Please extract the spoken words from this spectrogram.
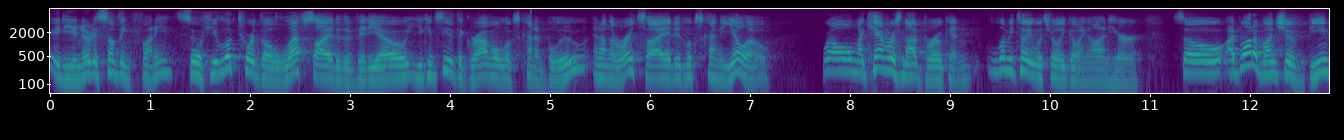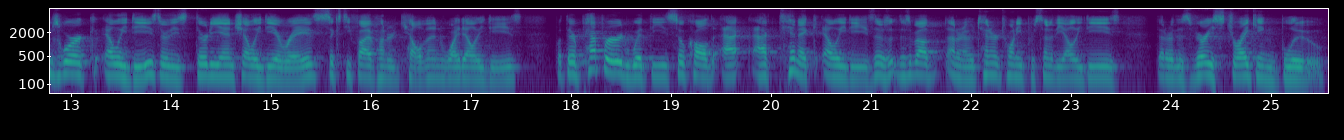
Hey, do you notice something funny? So if you look toward the left side of the video, you can see that the gravel looks kind of blue, and on the right side, it looks kind of yellow. Well, my camera's not broken. Let me tell you what's really going on here. So I bought a bunch of Beamswork LEDs. They're these 30-inch LED arrays, 6500 Kelvin white LEDs, but they're peppered with these so-called actinic LEDs. There's, there's about, I don't know, 10 or 20% of the LEDs that are this very striking blue.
